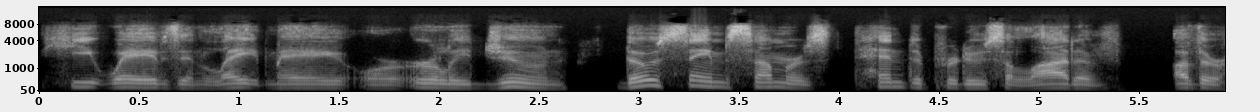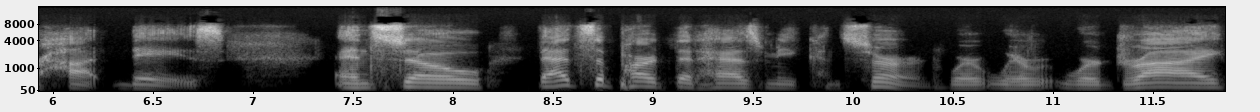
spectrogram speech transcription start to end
heat waves in late May or early June, those same summers tend to produce a lot of other hot days. And so that's the part that has me concerned. We're, we're, we're dry,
